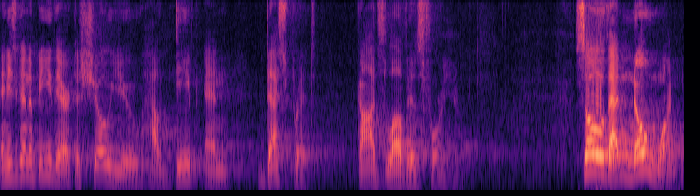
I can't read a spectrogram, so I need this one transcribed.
And he's going to be there to show you how deep and desperate God's love is for you. So that no one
